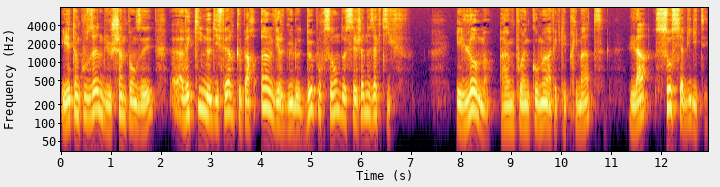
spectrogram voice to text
Il est un cousin du chimpanzé, euh, avec qui il ne diffère que par 1,2% de ses gènes actifs. Et l'homme a un point commun avec les primates, la sociabilité.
